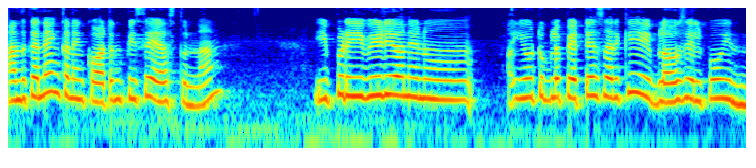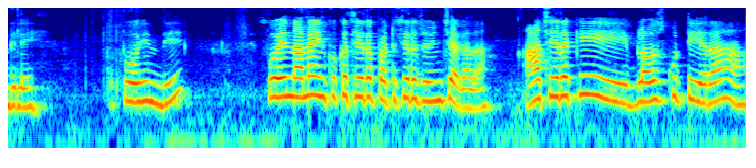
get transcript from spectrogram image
అందుకనే ఇంకా నేను కాటన్ పీసే వేస్తున్నా. ఇప్పుడు ఈ వీడియో నేను యూట్యూబ్లో పెట్టేసరికి బ్లౌజ్ వెళ్ళిపోయిందిలే. పోయింది. పోయిందామె ఇంకొక చీర పట్టు చీర చూపించా కదా. ఆ చీరకి బ్లౌజ్ కుట్టియరా?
